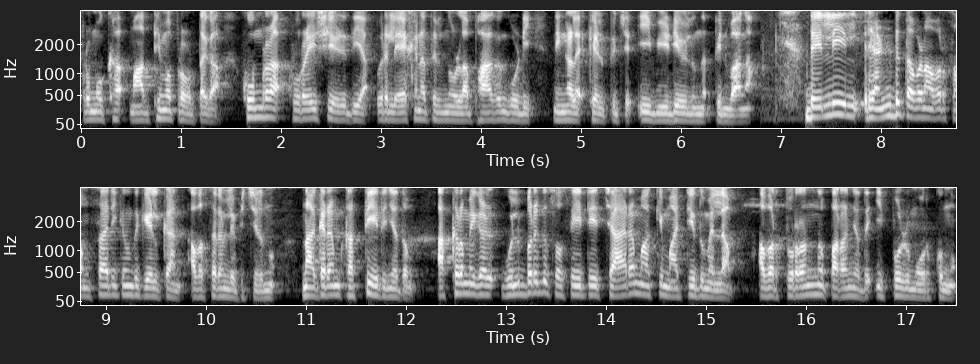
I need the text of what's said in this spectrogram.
പ്രമുഖ മാധ്യമ പ്രവർത്തക ഹുംറ ഖുറൈഷി എഴുതിയ ഒരു ലേഖനത്തിൽ നിന്നുള്ള ഭാഗം കൂടി നിങ്ങളെ കേൾപ്പിച്ച് ഈ വീഡിയോയിൽ നിന്ന് പിൻവാങ്ങാം. ഡൽഹിയിൽ രണ്ട് തവണ അവർ സംസാരിക്കുന്നത് കേൾക്കാൻ അവസരം ലഭിച്ചിരുന്നു. നഗരം കത്തിയെരിഞ്ഞതും അക്രമികൾ ഗുൽബർഗ് സൊസൈറ്റിയെ ചാരമാക്കി മാറ്റിയതുമെല്ലാം അവർ തുറന്നു പറഞ്ഞത് ഇപ്പോഴും ഓർക്കുന്നു.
